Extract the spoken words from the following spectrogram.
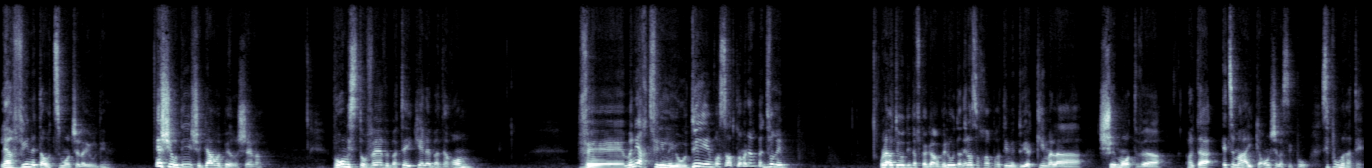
להבין את העוצמות של היהודים. יש יהודי שגר בבאר שבע, והוא מסתובב בבתי כלא בדרום, ומניח תפילין ליהודים, ועושה עוד כל מיני הרבה דברים. אולי אותו יהודי דווקא גר בלוד, אני לא זוכר פרטים מדויקים על השמות, וה... אבל את עצם העיקרון של הסיפור, סיפור מרתק.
